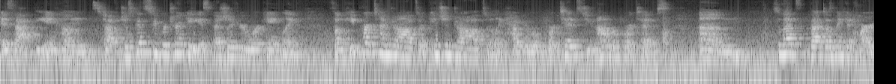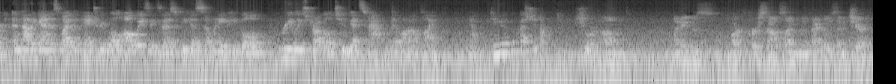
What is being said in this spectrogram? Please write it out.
is that the income stuff just gets super tricky, especially if you're working like funky part-time jobs or kitchen jobs or like how you report tips, do you not report tips? Um, so that's that does make it hard, and that again is why the pantry will always exist because so many people really struggle to get SNAP when they want to apply. Yeah. Do you have a question? Sure. Um, my name is Mark Pershouse. I'm the faculty senate chair.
